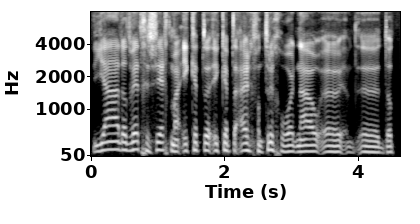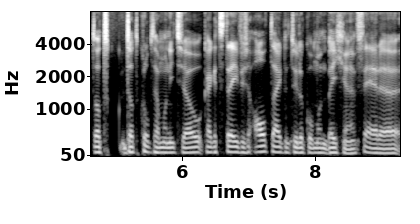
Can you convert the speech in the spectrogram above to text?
Ja, dat werd gezegd, maar ik heb, er, ik heb er eigenlijk van teruggehoord. Nou, uh, uh, dat, dat, dat klopt helemaal niet zo. Kijk, het streven is altijd natuurlijk om een beetje een faire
